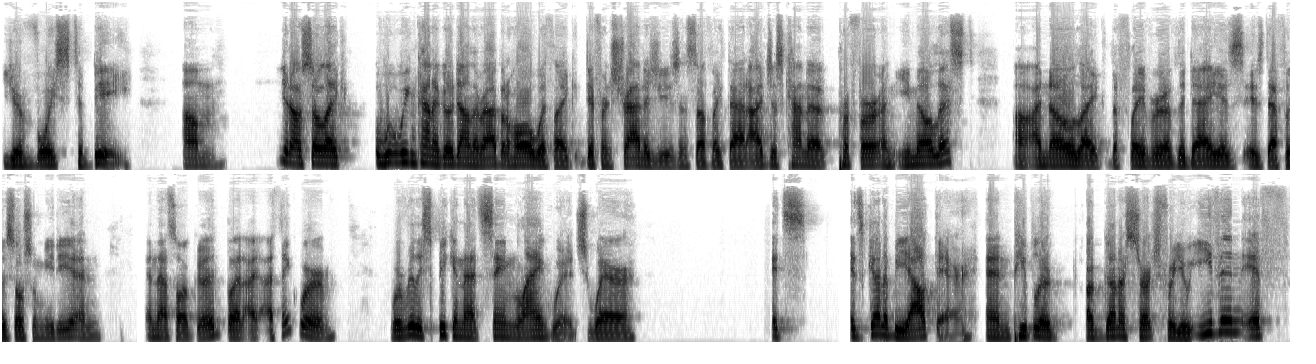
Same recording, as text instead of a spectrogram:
your voice to be um, you know, so like we can kind of go down the rabbit hole with like different strategies and stuff like that. I just kind of prefer an email list. Uh, I know like the flavor of the day is is definitely social media, and and that's all good. But I, I think we're we're really speaking that same language where it's it's gonna be out there, and people are are gonna search for you, even if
